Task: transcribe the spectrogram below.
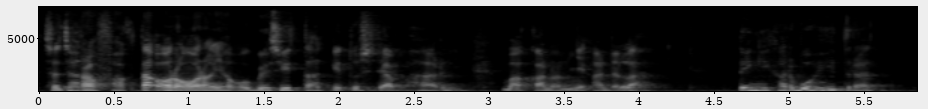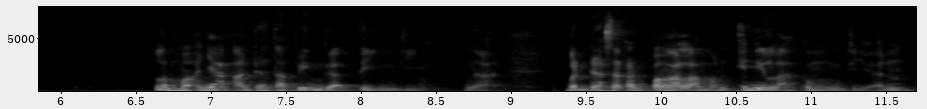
secara fakta orang-orang yang obesitas itu setiap hari makanannya adalah tinggi karbohidrat. Lemaknya ada tapi nggak tinggi. Nah, Berdasarkan pengalaman inilah kemudian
